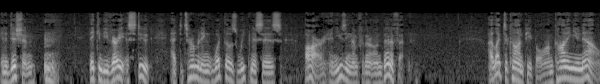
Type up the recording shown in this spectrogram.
In addition, they can be very astute at determining what those weaknesses are and using them for their own benefit. I like to con people. I'm conning you now,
